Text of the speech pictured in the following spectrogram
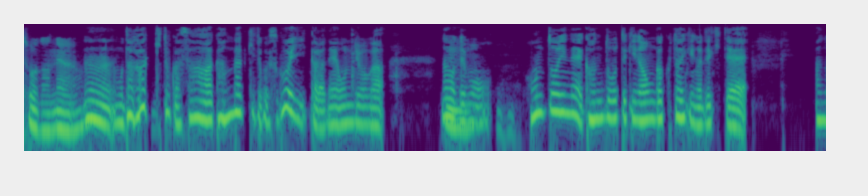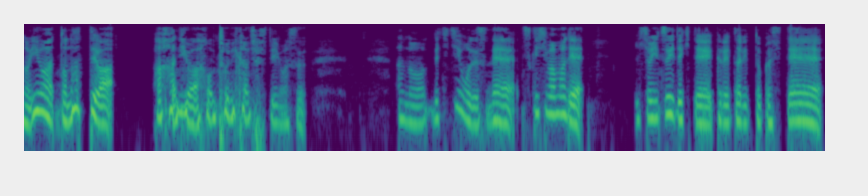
そうだね。うん。もう打楽器とかさ、管楽器とかすごいからね、音量が。なのでうんもう、本当にね、感動的な音楽体験ができて、あの、今となっては、母には本当に感謝しています。あの、で、父もですね、月島まで一緒についてきてくれたりとかして、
